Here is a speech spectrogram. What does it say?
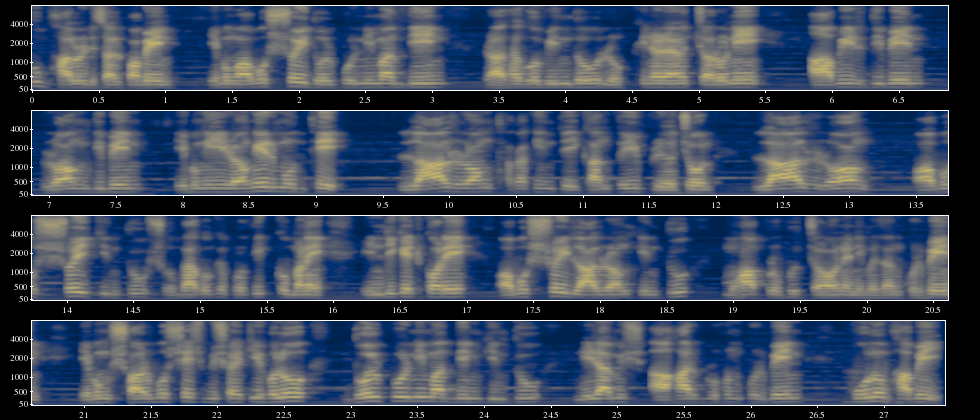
খুব ভালো রেজাল্ট পাবেন। এবং অবশ্যই দোল পূর্ণিমার দিন রাধা গোবিন্দ লক্ষ্মীনারায়ণের চরণে আবির দিবেন, রং দিবেন এবং এই রঙের মধ্যে লাল রং থাকা কিন্তু একান্তই প্রয়োজন। লাল রং অবশ্যই কিন্তু সৌভাগ্যকে প্রতীক মানে ইন্ডিকেট করে। অবশ্যই লাল রং কিন্তু মহাপ্রভুর চরণে নিবেদন করবেন। এবং সর্বশেষ বিষয়টি হলো, দোল পূর্ণিমার দিন কিন্তু নিরামিষ আহার গ্রহণ করবেন। কোনোভাবেই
